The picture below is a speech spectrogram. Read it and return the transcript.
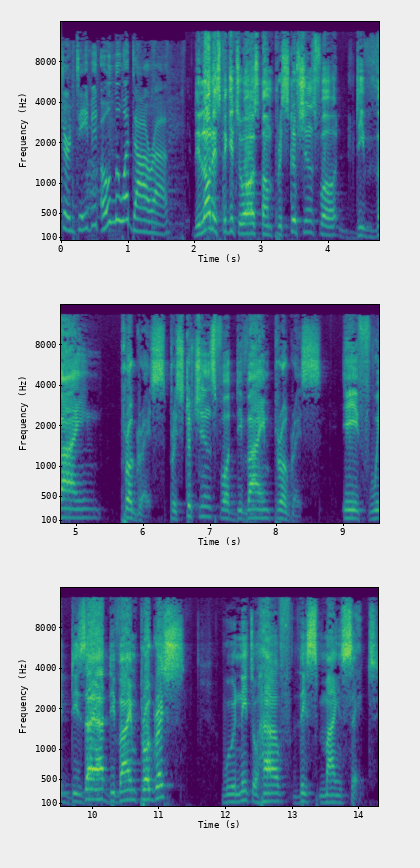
David Oluwadara. The Lord is speaking to us on prescriptions for divine progress. Prescriptions for divine progress. If we desire divine progress, we will need to have this mindset.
